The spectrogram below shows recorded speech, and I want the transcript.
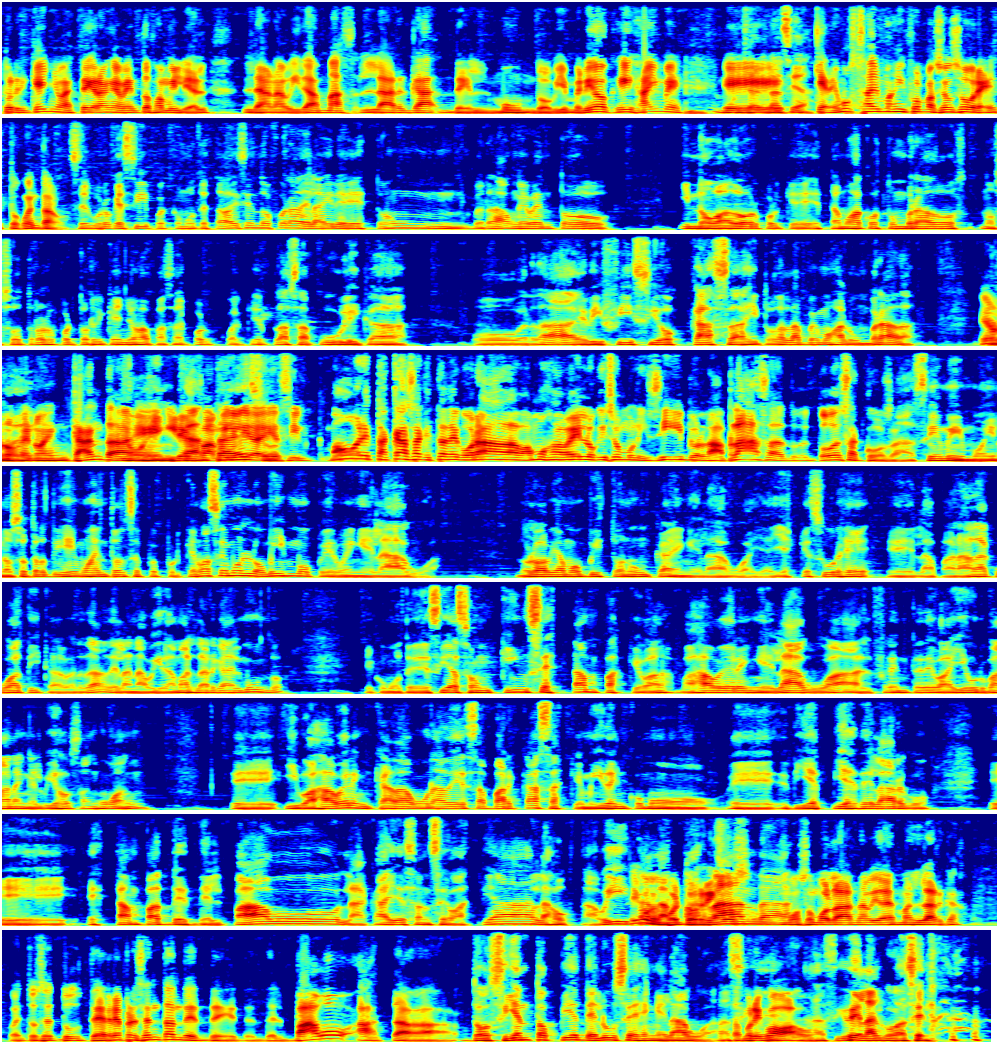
Puertorriqueño a este gran evento familiar, la Navidad más larga del mundo. Bienvenido aquí, Jaime. Eh, Muchas gracias. Queremos saber más información sobre esto. Cuéntanos. Seguro que sí, pues como te estaba diciendo fuera del aire, esto es un, ¿verdad? un evento innovador porque estamos acostumbrados nosotros los puertorriqueños a pasar por cualquier plaza pública o verdad edificios, casas y todas las vemos alumbradas. Nos, nos encanta nos eh, ir en familia y decir, vamos a ver esta casa que está decorada, vamos a ver lo que hizo el municipio, la plaza, todas esas cosas. Así mismo, y nosotros dijimos entonces, pues ¿por qué no hacemos lo mismo pero en el agua? No lo habíamos visto nunca en el agua y ahí es que surge eh, la parada acuática, ¿verdad? De la Navidad más larga del mundo, que como te decía son 15 estampas que vas, vas a ver en el agua al frente de Bahía Urbana en el Viejo San Juan eh, y vas a ver en cada una de esas barcazas que miden como eh, 10 pies de largo, eh, estampas desde el Pavo, la calle San Sebastián, las Octavitas, las Puerto Rico, como somos las navidades más largas, pues entonces tú, ustedes representan desde, desde el babo hasta... 200 pies de luces en el agua. Hasta así por ahí de- para abajo. Así de largo va a ser.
